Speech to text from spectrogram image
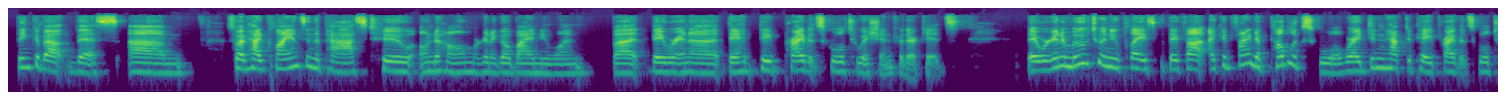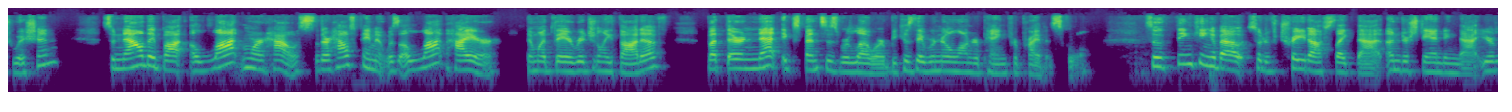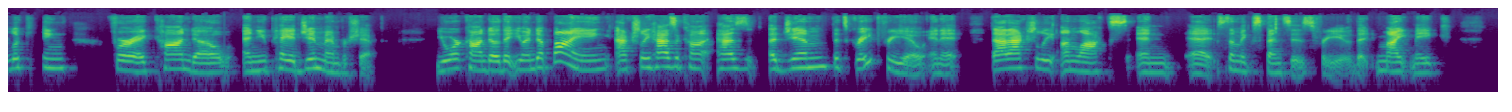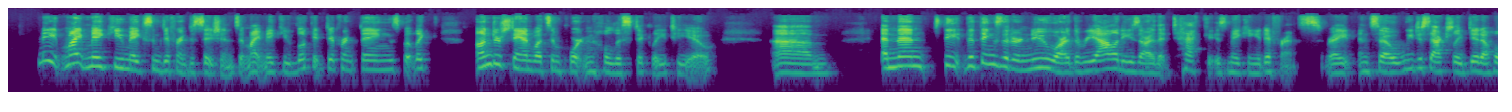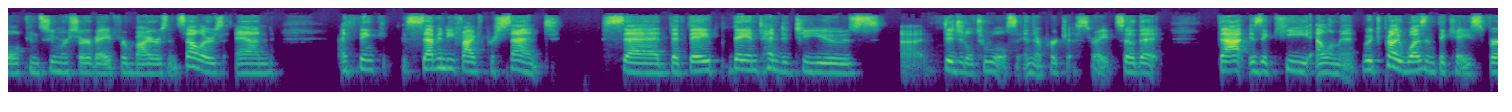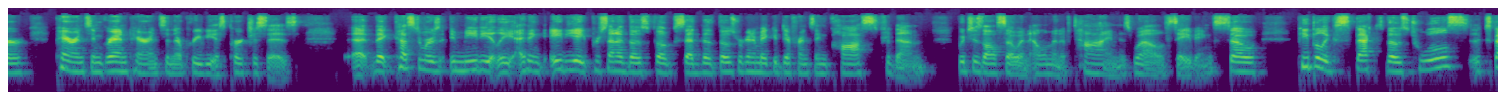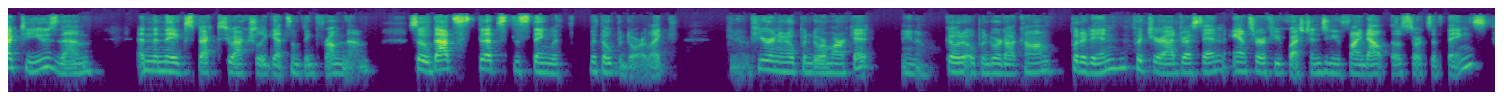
think about this. Um, so, I've had clients in the past who owned a home, we're going to go buy a new one, but they were in a, they had private school tuition for their kids. They were going to move to a new place, but they thought I could find a public school where I didn't have to pay private school tuition so now they bought a lot more house. So their house payment was a lot higher than what they originally thought of, but their net expenses were lower because they were no longer paying for private school. So thinking about sort of trade-offs like that, understanding that you're looking for a condo and you pay a gym membership. your condo that you end up buying actually has a con- has a gym that's great for you in it. That actually unlocks and uh, some expenses for you that might make may, might make you make some different decisions. It might make you look at different things but like understand what's important holistically to you. Um, and then the the things that are new are the realities are that tech is making a difference right and so we just actually did a whole consumer survey for buyers and sellers and I think 75% said that they they intended to use uh, digital tools in their purchase, right? So that that is a key element, which probably wasn't the case for parents and grandparents in their previous purchases. Uh, that customers immediately, I think 88% of those folks said that those were going to make a difference in cost for them, which is also an element of time as well, savings. So people expect those tools, expect to use them, and then they expect to actually get something from them so that's that's this thing with with Opendoor like you know if you're in an Opendoor market you know go to opendoor.com put it in put your address in answer a few questions and you find out those sorts of things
